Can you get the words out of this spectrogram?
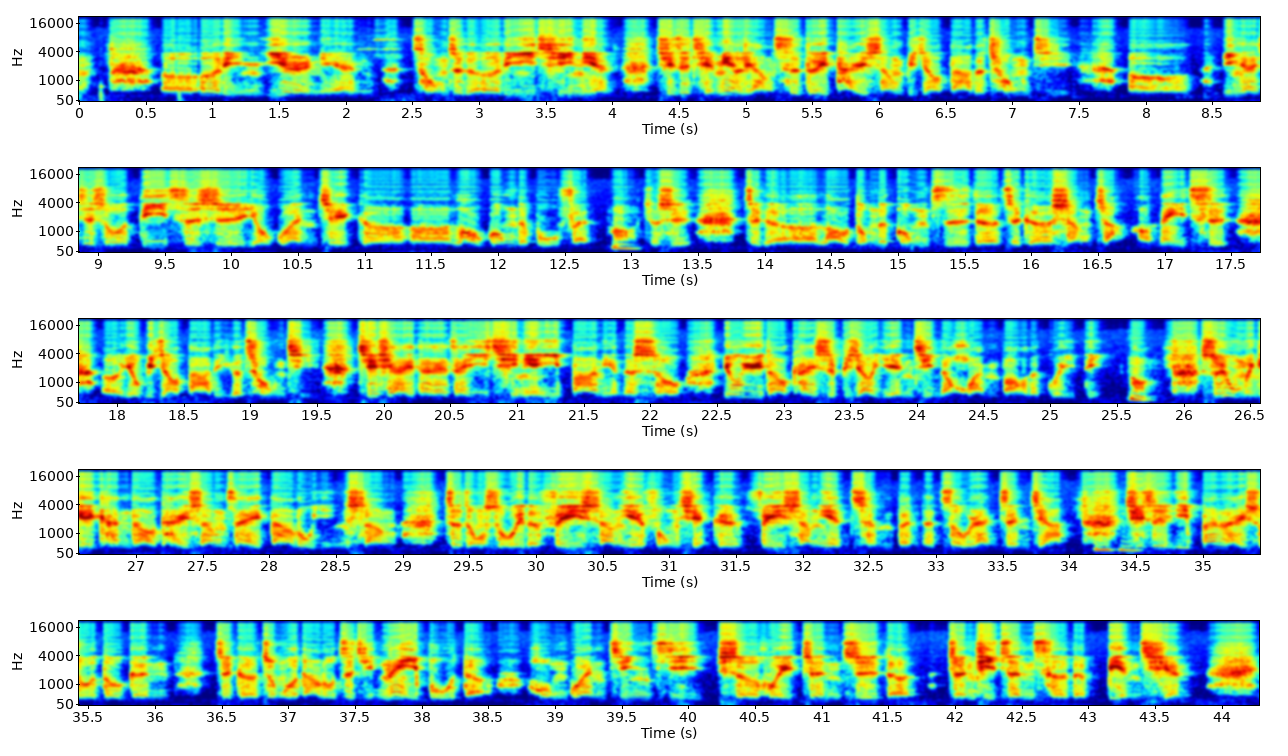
呃二零一二年，从这个二零一七年，其实前面。两次对台商比较大的冲击，呃，应该是说第一次是有关这个呃劳工的部分，哦，就是这个呃劳动的工资的这个上涨，好，那一次呃有比较大的一个冲击。接下来大概在一七年、一八年的时候，又遇到开始比较严谨的环保的规定，嗯，所以我们可以看到台商在大陆营商这种所谓的非商业风险跟非商业成本的骤然增加，其实。一般来说，都跟这个中国大陆自己内部的宏观经济、社会、政治的整体政策的变迁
